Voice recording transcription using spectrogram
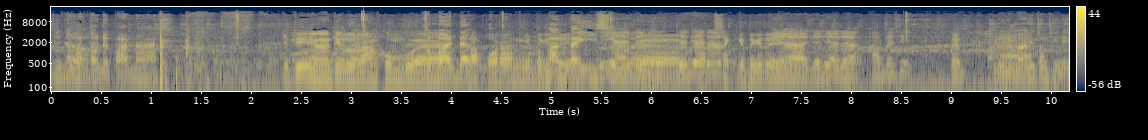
Itu. Jakarta udah panas. itu yang nanti lu rangkum buat Ke badan- laporan gitu gitu Pantai ya? isu. iya ke jadi, jadi ada Pepsek gitu-gitu ya? iya jadi ada apa sih pep Udah di mana cong sini?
